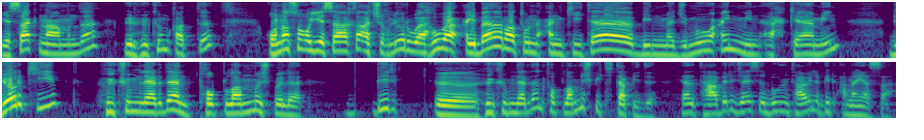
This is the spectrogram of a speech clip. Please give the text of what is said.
Yesak namında bir hüküm kattı. Ondan sonra o yesakı açıklıyor. Ve huve ibaratun an kitabin mecmu'in min ahkamin. Diyor ki hükümlerden toplanmış böyle bir e, hükümlerden toplanmış bir kitap idi. Yani tabiri caizse bugün tabiriyle bir anayasa.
